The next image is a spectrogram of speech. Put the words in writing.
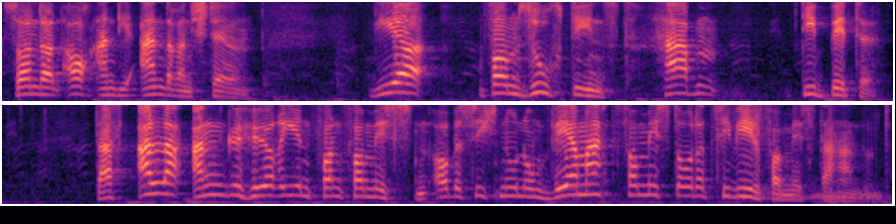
sondern auch an die anderen Stellen. Wir vom Suchdienst haben die Bitte, dass alle Angehörigen von Vermissten, ob es sich nun um Wehrmachtsvermisste oder Zivilvermisste handelt,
